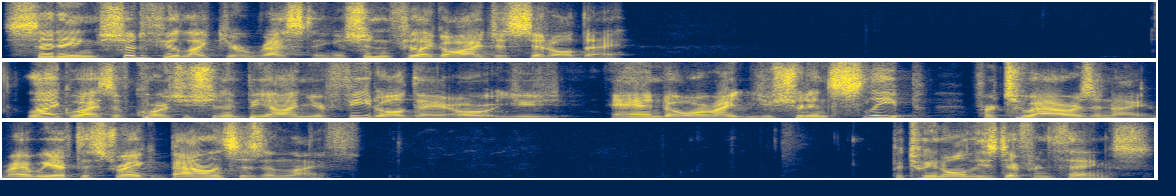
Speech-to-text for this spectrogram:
Sitting should feel like you're resting. It shouldn't feel like, oh, I just sit all day. Likewise, of course, you shouldn't be on your feet all day or you and or right, you shouldn't sleep for 2 hours a night, right? We have to strike balances in life between all these different things.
